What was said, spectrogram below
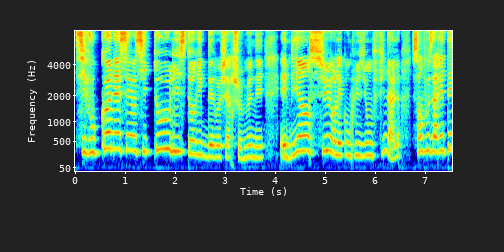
si vous connaissez aussi tout l'historique des recherches menées, et bien sûr les conclusions finales, sans vous arrêter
